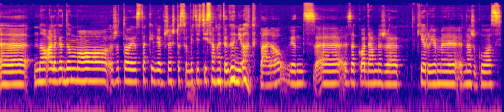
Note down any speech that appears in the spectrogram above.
E, no, ale wiadomo, że to jest taki wiek, że jeszcze sobie dzieci same tego nie odpalą, więc e, zakładamy, że kierujemy nasz głos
